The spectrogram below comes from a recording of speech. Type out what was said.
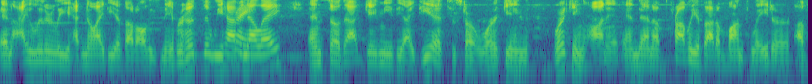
and I literally had no idea about all these neighborhoods that we have right. in LA. And so that gave me the idea to start working working on it. And then uh, probably about a month later, a,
